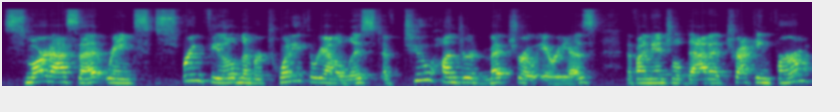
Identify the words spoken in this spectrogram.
Smart Asset ranks Springfield number 23 on a list of 200 metro areas. The financial data tracking firm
